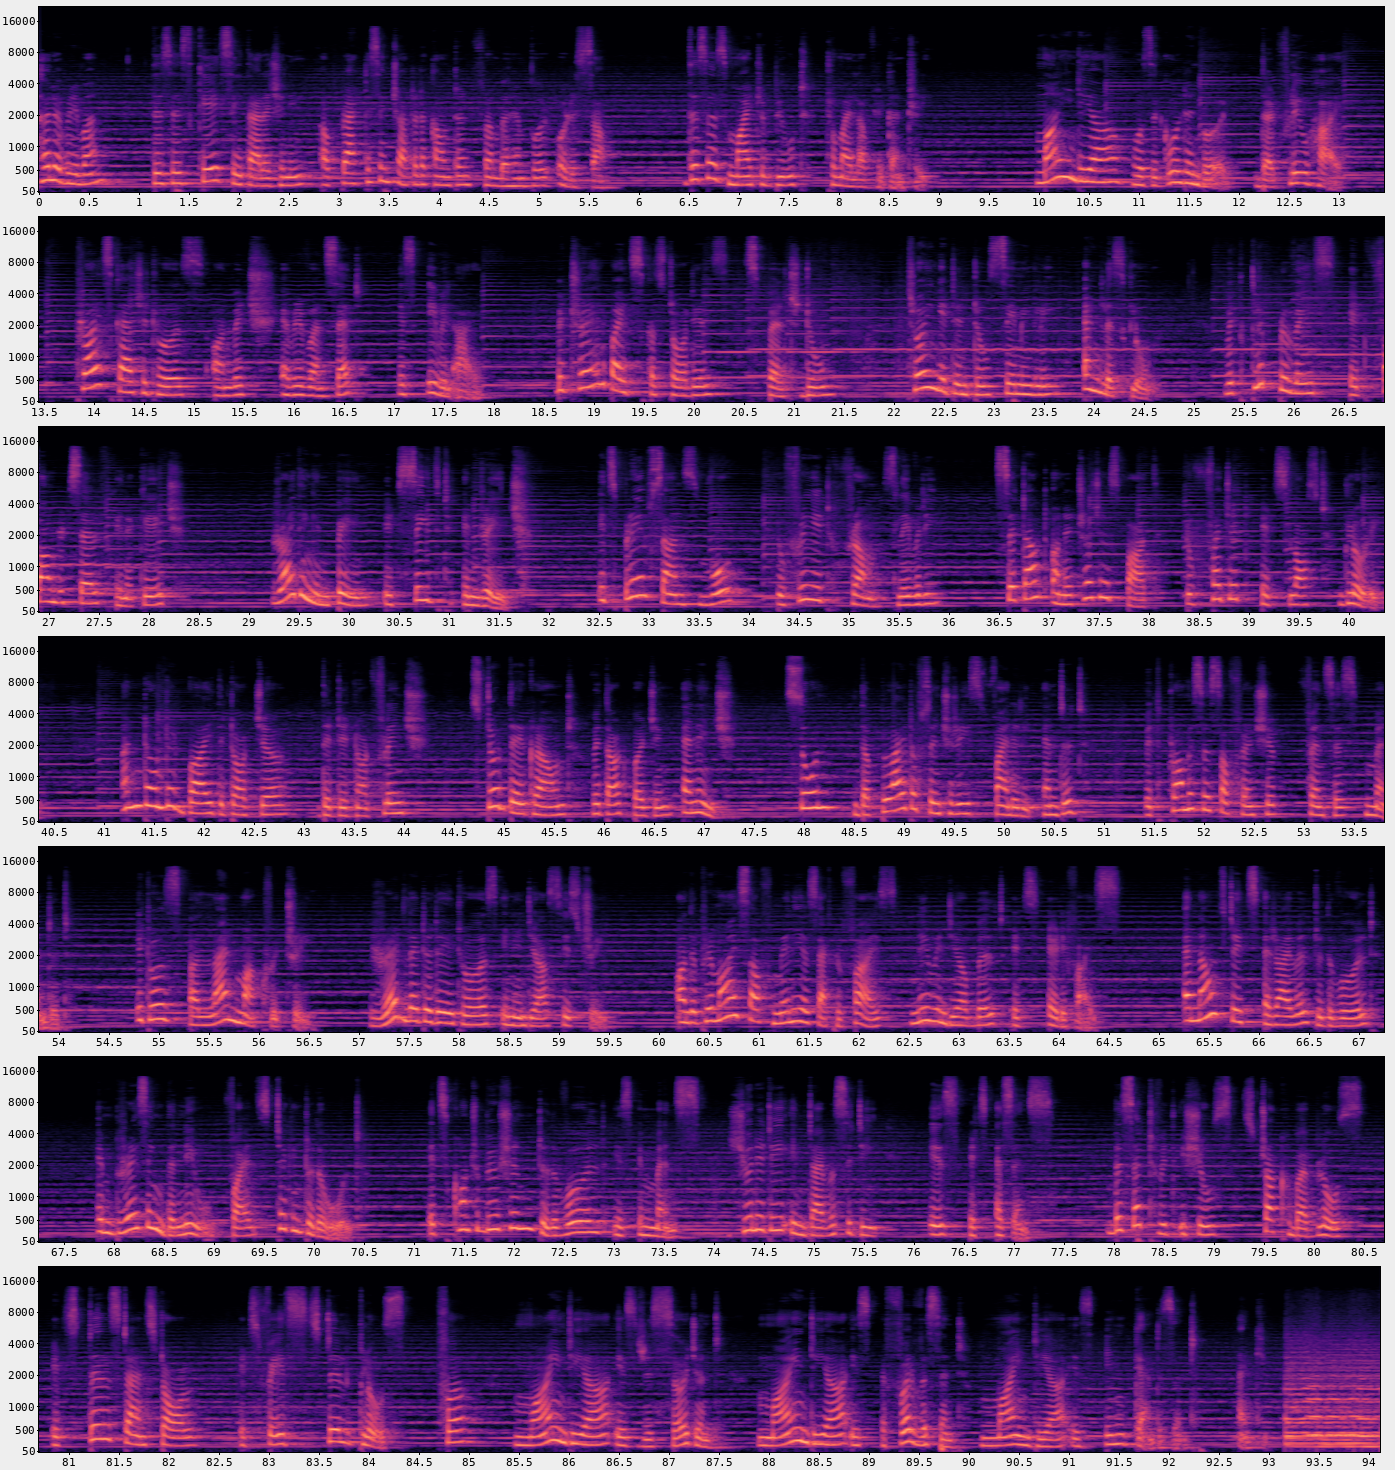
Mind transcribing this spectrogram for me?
Hello everyone, this is K. Seeta Rajani, a practicing chartered accountant from Berhampur, Orissa. This is my tribute to my lovely country. My India was a golden bird that flew high. Prize catch it was on which everyone set his evil eye. Betrayal by its custodians spelt doom, throwing it into seemingly endless gloom. With clipped wings, it found itself in a cage. Writhing in pain, it seethed in rage. Its brave sons vowed to free it from slavery, set out on a treacherous path to it its lost glory. Undaunted by the torture, they did not flinch, stood their ground without budging an inch. Soon, the plight of centuries finally ended, with promises of friendship, fences mended. It was a landmark victory. Red letter day it was in India's history. On the premise of many a sacrifice, New India built its edifice, announced its arrival to the world, embracing the new while sticking to the old. Its contribution to the world is immense. Unity in diversity is its essence. Beset with issues struck by blows, it still stands tall, its face still glows. For my India is resurgent, my India is effervescent, my India is incandescent. Thank you.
